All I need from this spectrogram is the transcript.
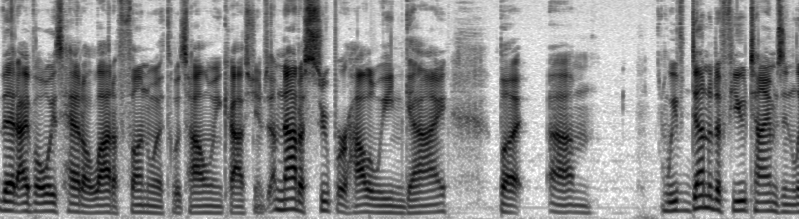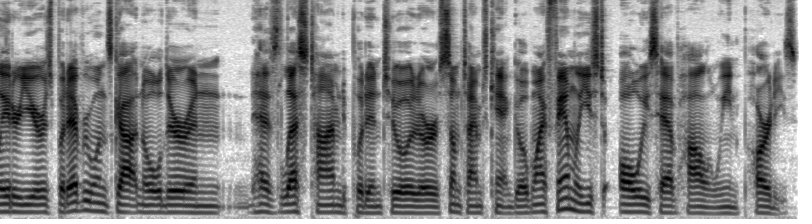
that I've always had a lot of fun with was Halloween costumes. I'm not a super Halloween guy, but um, we've done it a few times in later years. But everyone's gotten older and has less time to put into it, or sometimes can't go. My family used to always have Halloween parties,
